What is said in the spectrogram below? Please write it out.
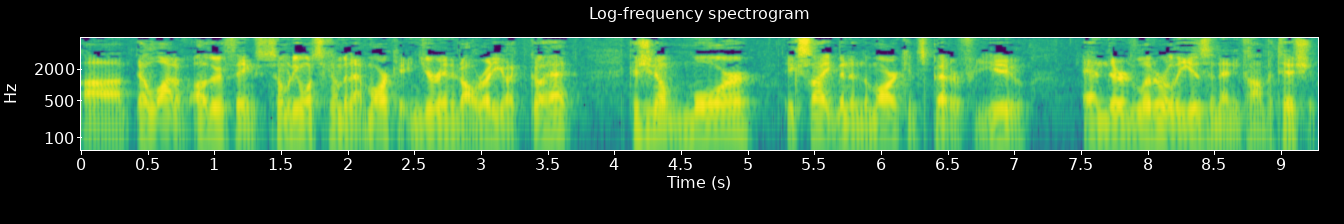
uh, a lot of other things. Somebody wants to come in that market and you're in it already, like go ahead. Because you know, more excitement in the market's better for you. And there literally isn't any competition.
